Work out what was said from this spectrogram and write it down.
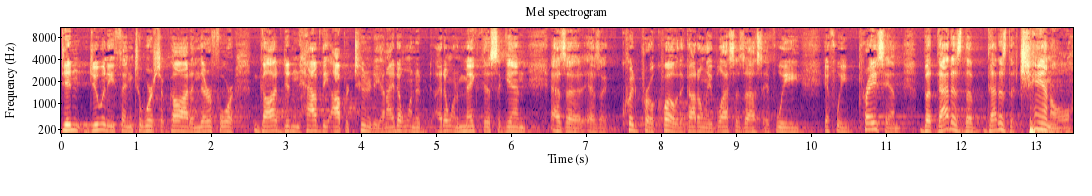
didn't do anything to worship God, and therefore God didn't have the opportunity. And I don't want to, I don't want to make this again as a, as a quid pro quo that God only blesses us if we, if we praise Him, but that is the, that is the channel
